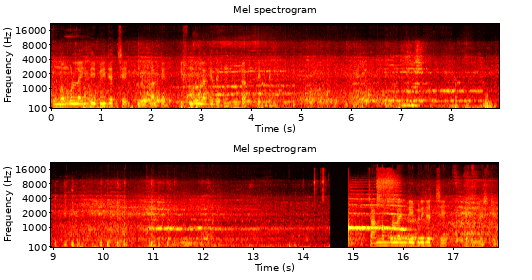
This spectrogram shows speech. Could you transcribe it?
দু নম্বর লাইন দিয়ে বেরিয়ে যাচ্ছে লোকাল ট্রেন। কি সুন্দর লাগছে দেখুন ভিউটা। দেখতে চার নম্বর লাইন দিয়ে বেরিয়ে যাচ্ছে এক্সপ্রেস ট্রেন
